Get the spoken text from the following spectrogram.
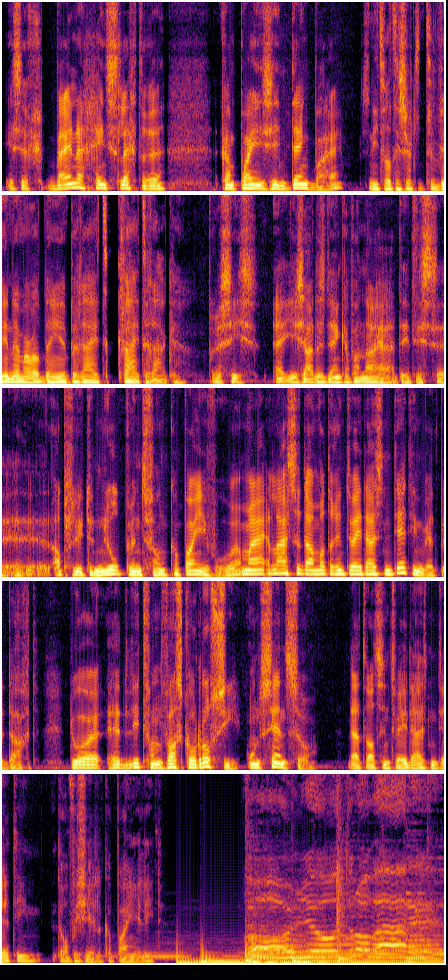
is er bijna geen slechtere campagnezin denkbaar. Dus niet wat is er te winnen, maar wat ben je bereid kwijt te raken? Precies. Je zou dus denken van, nou ja, dit is uh, absoluut een nulpunt van campagnevoeren. Maar luister dan wat er in 2013 werd bedacht. Door het lied van Vasco Rossi, Un Senso. Dat was in 2013 het officiële campagnelied. Voglio trovare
